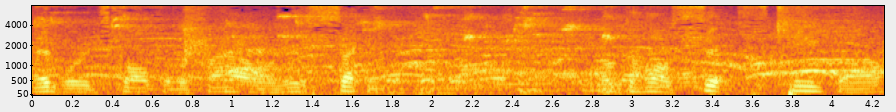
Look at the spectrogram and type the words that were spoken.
Edwards called for the foul, his second. Team foul.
